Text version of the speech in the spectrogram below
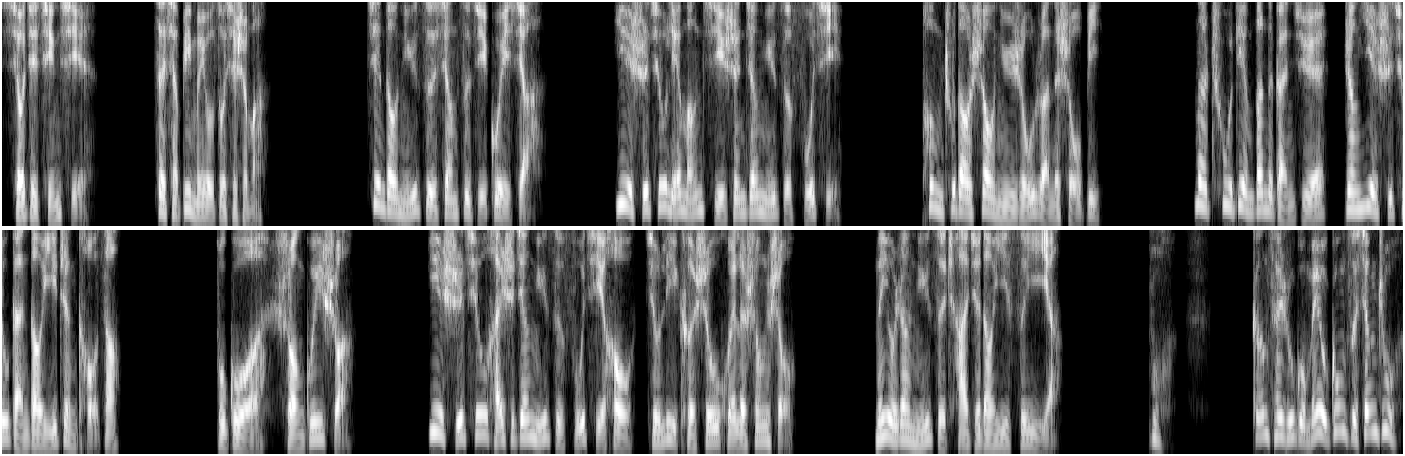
小姐，请起，在下并没有做些什么。”见到女子向自己跪下，叶时秋连忙起身将女子扶起。碰触到少女柔软的手臂，那触电般的感觉让叶时秋感到一阵口燥。不过爽归爽，叶时秋还是将女子扶起后就立刻收回了双手，没有让女子察觉到一丝异样。不，刚才如果没有公子相助，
